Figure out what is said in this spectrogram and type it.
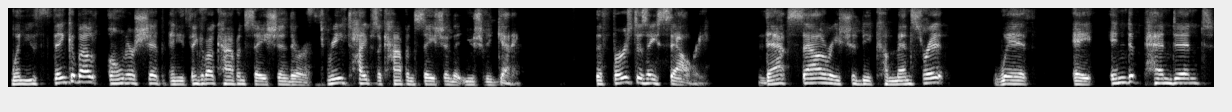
when you think about ownership and you think about compensation, there are three types of compensation that you should be getting. The first is a salary. That salary should be commensurate with a independent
